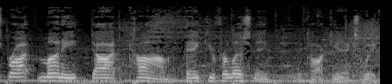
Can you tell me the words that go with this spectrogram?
sprottmoney.com. Thank you for listening. We'll talk to you next week.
